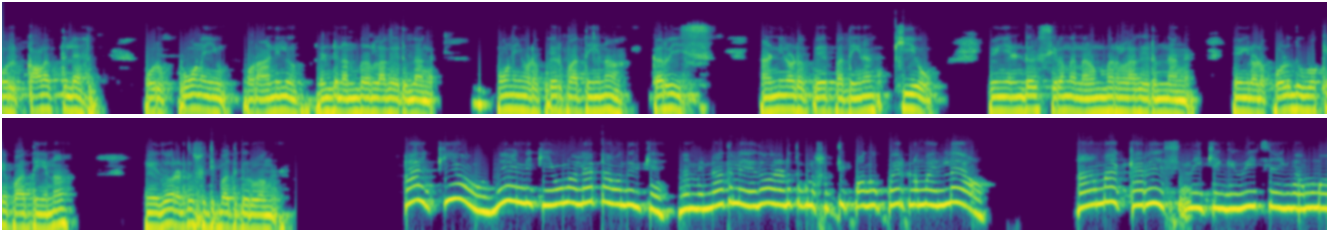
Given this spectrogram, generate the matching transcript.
ஒரு காலத்துல ஒரு பூனையும் ஒரு அணிலும் ரெண்டு நண்பர்களாக இருந்தாங்க. பூனையோட பேர் பார்த்தீங்கன்னா கரீஸ் அணிலோட பேர் பார்த்தீங்கன்னா கியோ. இவங்க ரெண்டு பேரும் சிறந்த நண்பர்களாக இருந்தாங்க. இவங்களோட பொழுதுபோக்கே பார்த்தீங்கன்னா ஏதோ ஒரு இடத்த சுத்தி பார்த்துட்டு வருவாங்க. ஆ கியோ ஏன் இன்னைக்கு இவ்வளோ லேட்டாக வந்திருக்கேன் நம்ம இந்நேரத்தில் ஏதோ ஒரு இடத்துக்குள்ள சுற்றி பார்க்க போயிருக்கணுமா இல்லையா? ஆமா கரீஸ் இன்னைக்கு எங்கள் வீட்டில் எங்கள் அம்மா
